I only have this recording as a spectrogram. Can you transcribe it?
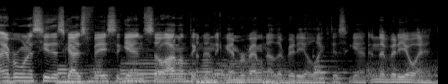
ever want to see this guy's face again, so I don't think I'm gonna ever have another video like this again. And the video ends.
